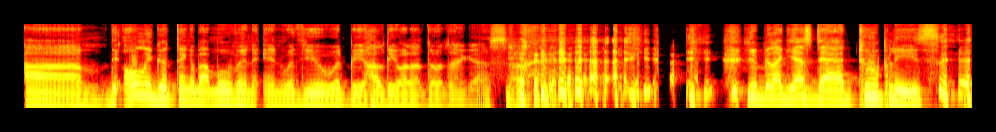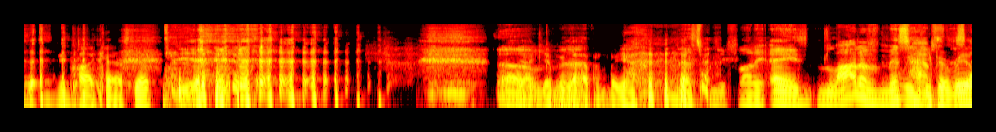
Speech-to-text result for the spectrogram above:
Um, the only good thing about moving in with you would be haldi wala dud, I guess. So. You'd be like, "Yes, Dad, two, please." big podcast yep oh, yeah i can't believe that happened but yeah That's pretty funny. Hey, a lot of mishaps. Keep it this real.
